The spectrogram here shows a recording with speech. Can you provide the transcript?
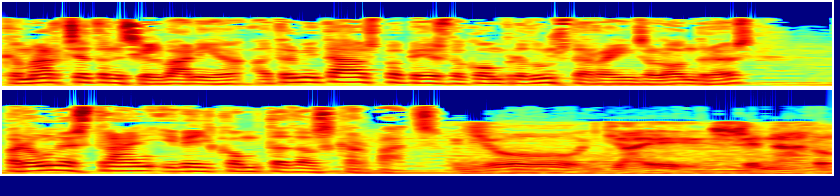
que marxa a Transilvània a tramitar els papers de compra d'uns terrenys a Londres per a un estrany i vell comte dels Carpats. Yo ya he cenado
